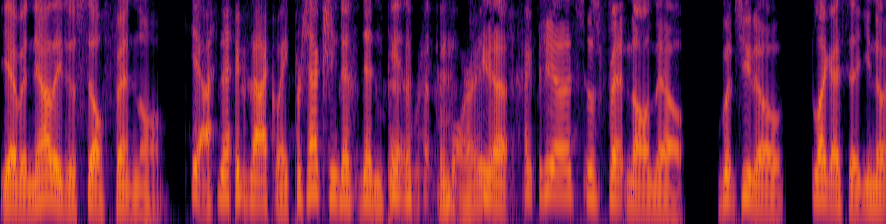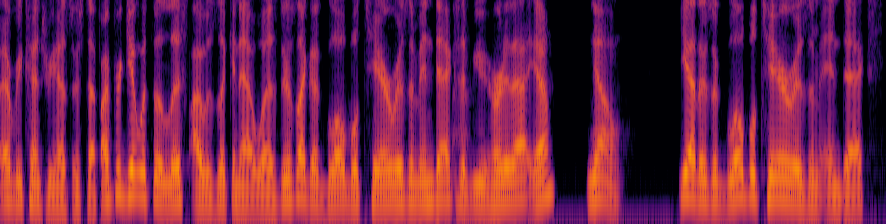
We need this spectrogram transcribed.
Yeah, but now they just sell fentanyl. Yeah, exactly. Protection just didn't pay anymore. It's, yeah, yeah, it's just fentanyl now. But you know, like I said, you know, every country has their stuff. I forget what the list I was looking at was. There's like a global terrorism index. Uh-huh. Have you heard of that? Yeah. No. Yeah, there's a global terrorism index,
